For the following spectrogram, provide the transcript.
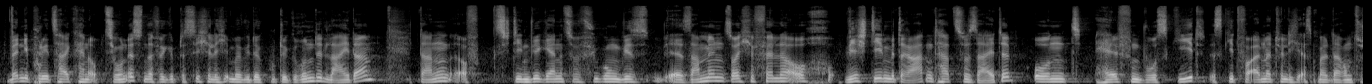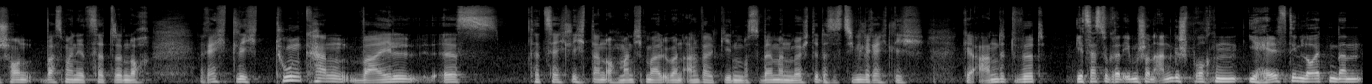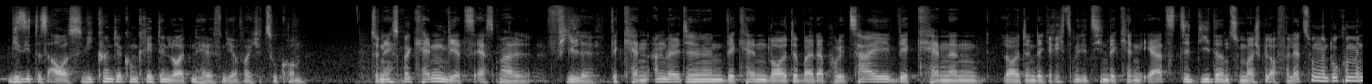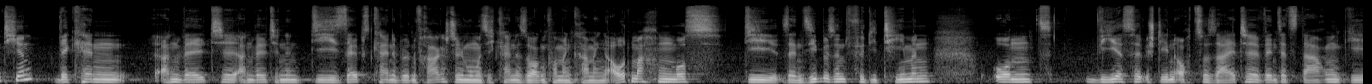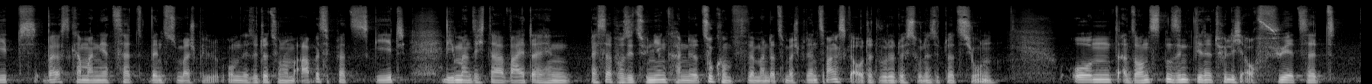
Wenn die Polizei keine Option ist, und dafür gibt es sicherlich immer wieder gute Gründe, leider, dann stehen wir gerne zur Verfügung. Wir, wir sammeln solche Fälle auch. Wir stehen mit Rat und Tat zur Seite und helfen, wo es geht. Es geht vor allem natürlich erstmal darum zu schauen, was man jetzt halt noch rechtlich tun kann, weil es tatsächlich dann auch manchmal über einen Anwalt gehen muss, wenn man möchte, dass es zivilrechtlich geahndet wird. Jetzt hast du gerade eben schon angesprochen, ihr helft den Leuten dann. Wie sieht das aus? Wie könnt ihr konkret den Leuten helfen, die auf euch zukommen? Zunächst mal kennen wir jetzt erstmal viele. Wir kennen Anwältinnen, wir kennen Leute bei der Polizei, wir kennen Leute in der Gerichtsmedizin, wir kennen Ärzte, die dann zum Beispiel auch Verletzungen dokumentieren. Wir kennen Anwälte, Anwältinnen, die selbst keine blöden Fragen stellen, wo man sich keine Sorgen vor einem Coming Out machen muss, die sensibel sind für die Themen und wir stehen auch zur Seite, wenn es jetzt darum geht, was kann man jetzt hat, wenn es zum Beispiel um eine Situation am Arbeitsplatz geht, wie man sich da weiterhin besser positionieren kann in der Zukunft, wenn man da zum Beispiel dann zwangsgeoutet wurde durch so eine Situation. Und ansonsten sind wir natürlich auch für jetzt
